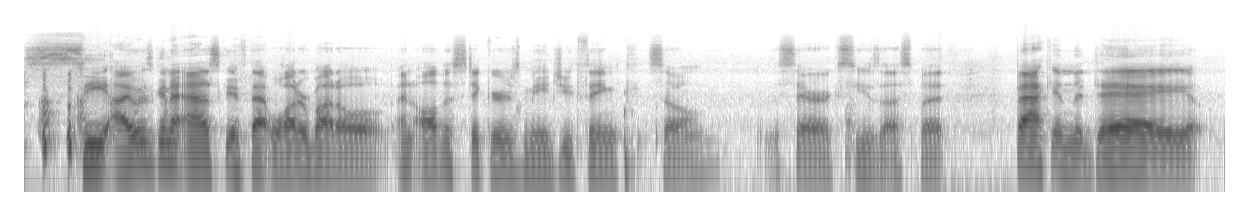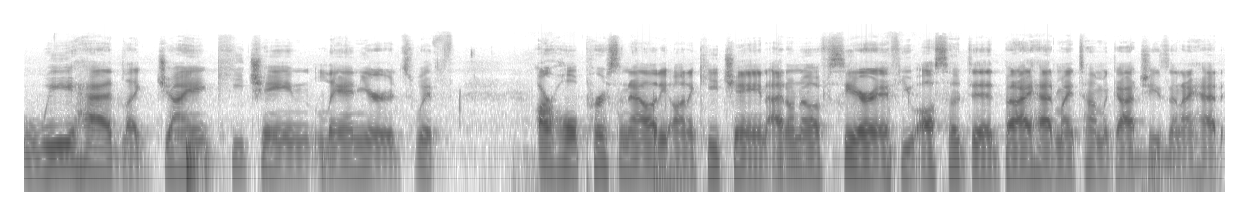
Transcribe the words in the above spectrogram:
See, I was gonna ask if that water bottle and all the stickers made you think. So, Sarah, excuse us, but back in the day, we had like giant keychain lanyards with our whole personality on a keychain. I don't know if Sierra, if you also did, but I had my Tamagotchis and I had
